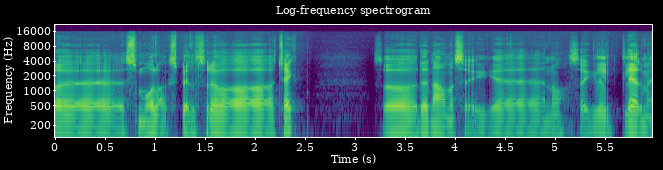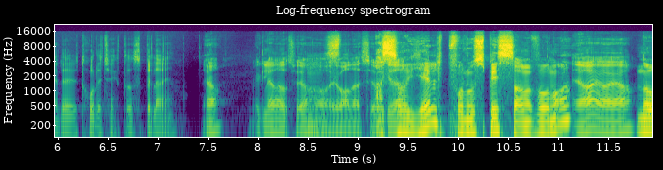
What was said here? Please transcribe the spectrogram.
uh, smålagsspill, så det var kjekt. Så det nærmer seg eh, nå, så jeg gleder meg. Det er utrolig kjekt å spille igjen. Ja, vi gleder oss, vi òg, Mm. Johannes. Gjør Altså, ikke det? hjelp for noen spisser vi får nå. Ja, ja, ja. Nå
